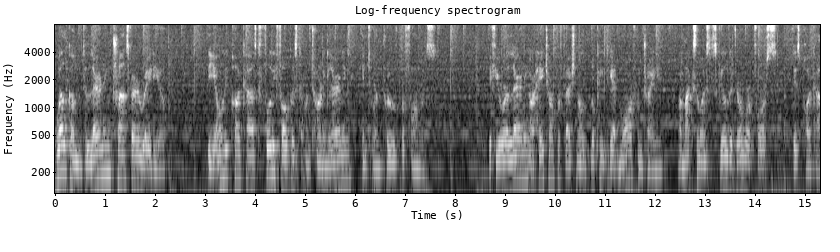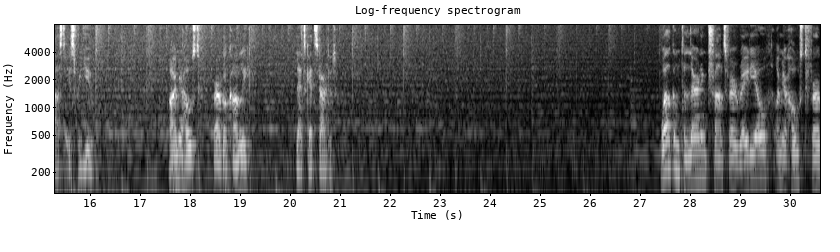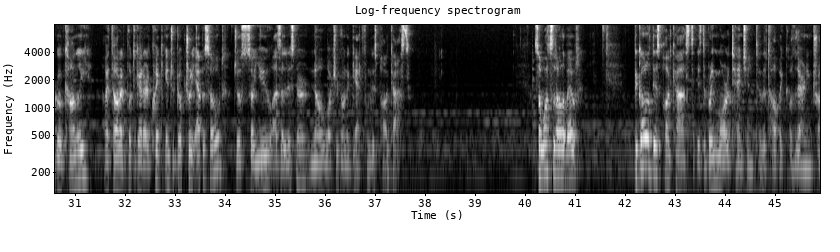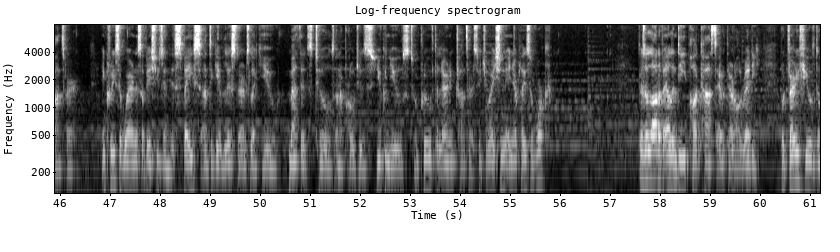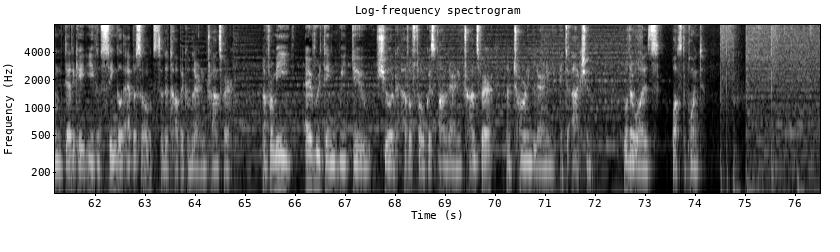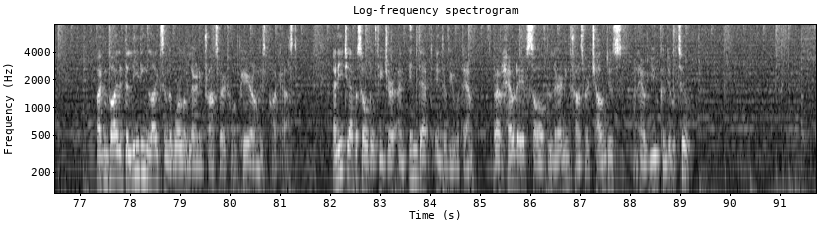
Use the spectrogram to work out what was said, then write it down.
Welcome to Learning Transfer Radio, the only podcast fully focused on turning learning into improved performance. If you are a learning or HR professional looking to get more from training or maximize the skills of your workforce, this podcast is for you. I'm your host, Fergal Connolly. Let's get started. Welcome to Learning Transfer Radio. I'm your host, Fergal Connolly. I thought I'd put together a quick introductory episode just so you, as a listener, know what you're going to get from this podcast. So, what's it all about? The goal of this podcast is to bring more attention to the topic of learning transfer, increase awareness of issues in this space, and to give listeners like you methods, tools, and approaches you can use to improve the learning transfer situation in your place of work. There's a lot of L&D podcasts out there already, but very few of them dedicate even single episodes to the topic of learning transfer. And for me, everything we do should have a focus on learning transfer and turning learning into action. Otherwise, what's the point? I've invited the leading lights in the world of learning transfer to appear on this podcast, and each episode will feature an in depth interview with them about how they have solved learning transfer challenges and how you can do it too.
